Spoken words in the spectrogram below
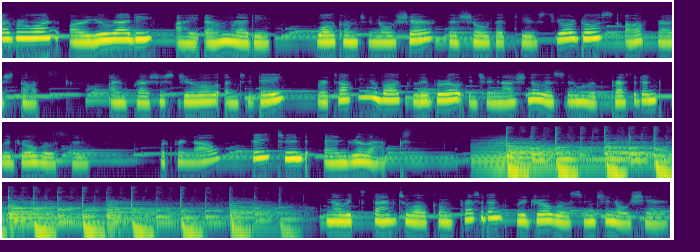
everyone, are you ready? I am ready. Welcome to No Share, the show that gives your dose of fresh thoughts. I'm Precious Jewel, and today we're talking about liberal internationalism with President Woodrow Wilson. But for now, stay tuned and relax. Now it's time to welcome President Woodrow Wilson to No Share.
